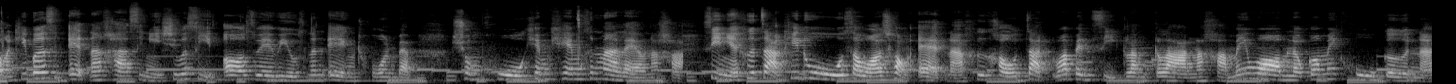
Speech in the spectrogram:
ต่อกันที่เบอร์ 11 นะคะ สีนี้ชื่อว่าสี All Sway Views นั่นเอง โทนแบบชมพูเข้มๆ ขึ้นมาแล้วนะคะ สีเนี้ยคือจากที่ดูสวอชของแอดนะ คือเขาจัดว่าเป็นสีกลางๆนะคะ ไม่วอร์มแล้วก็ไม่คูลเกินนะ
